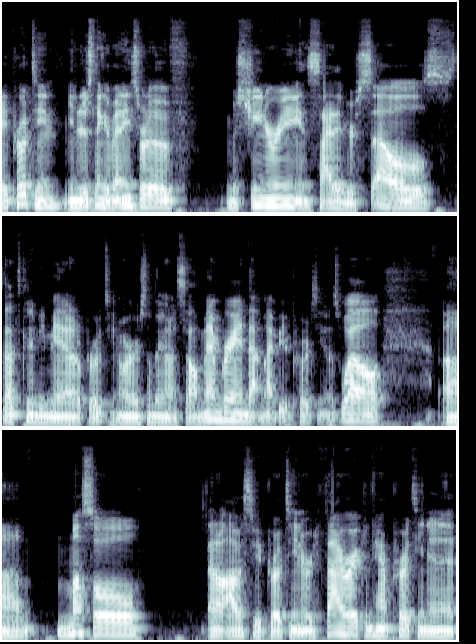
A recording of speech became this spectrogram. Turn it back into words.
A protein, you know, just think of any sort of machinery inside of your cells, that's going to be made out of protein, or something on a cell membrane, that might be a protein as well. Um, muscle, that'll obviously be protein, or your thyroid can have protein in it,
